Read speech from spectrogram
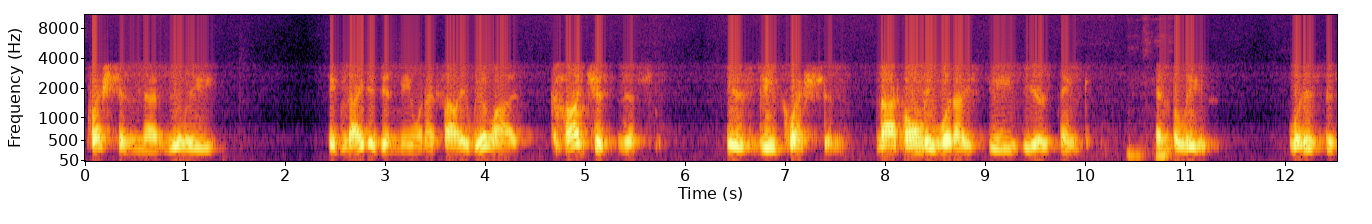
question that really ignited in me when I finally realized consciousness is the question, not only what I see, hear, think, mm-hmm. and believe. What is this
